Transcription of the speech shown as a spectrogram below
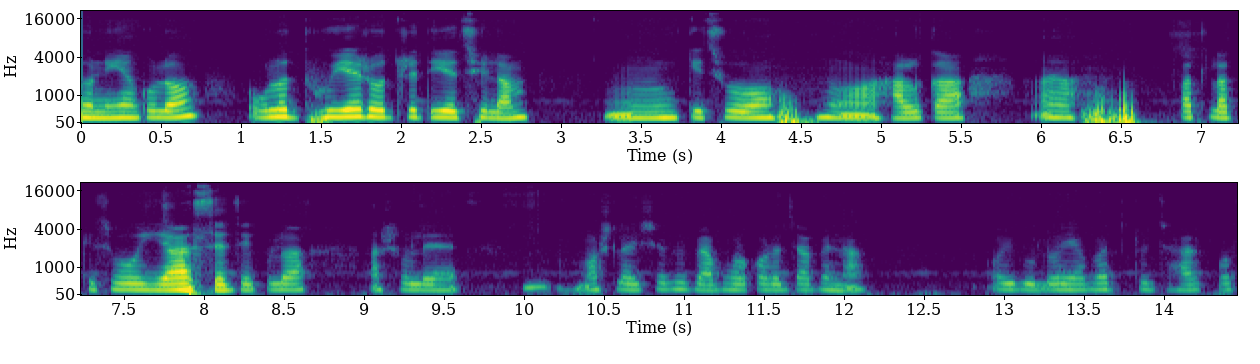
ধনিয়াগুলো, ওগুলো ধুয়ে রোদ্রে দিয়েছিলাম। কিছু হালকা পাতলা কিছু ইয়ে আছে যেগুলো আসলে মশলা হিসেবে ব্যবহার করা যাবে না। ওইগুলোই আবার একটু ঝাড়পোছ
